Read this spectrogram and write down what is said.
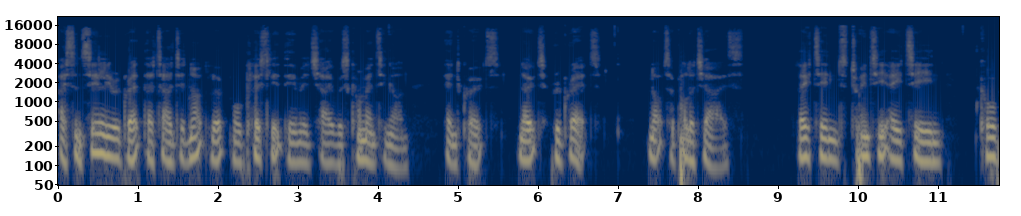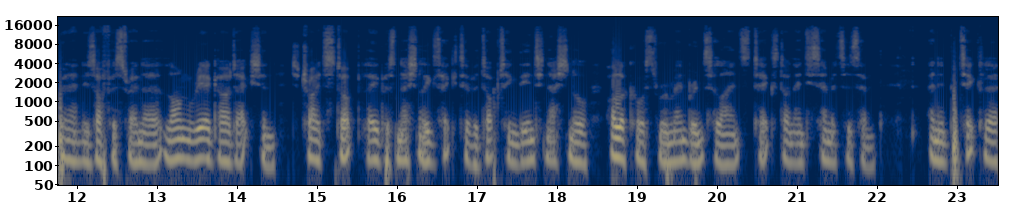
I sincerely regret that I did not look more closely at the image I was commenting on, end quote. Note, regret, not apologize. Late in 2018, Corbyn and his office ran a long rearguard action to try to stop Labour's national executive adopting the International Holocaust Remembrance Alliance text on anti-Semitism, and in particular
